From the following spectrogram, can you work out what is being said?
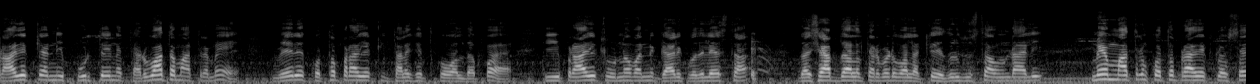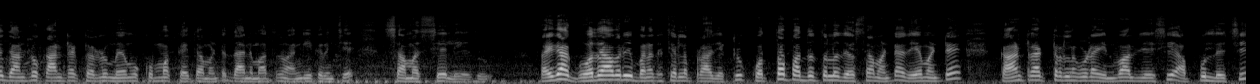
ప్రాజెక్టులన్నీ పూర్తయిన తర్వాత మాత్రమే వేరే కొత్త ప్రాజెక్టులు తలకెత్తుకోవాలి తప్ప ఈ ప్రాజెక్టులు ఉన్నవన్నీ గాలికి వదిలేస్తా. దశాబ్దాల తరబడి వాళ్ళు అట్లే ఎదురు చూస్తూ ఉండాలి. మేము మాత్రం కొత్త ప్రాజెక్టులు వస్తాయి. దాంట్లో కాంట్రాక్టర్లు మేము కుమ్మక్క అవుతామంటే దాన్ని మాత్రం అంగీకరించే సమస్య లేదు. పైగా గోదావరి బనకచెర్ల ప్రాజెక్టు కొత్త పద్ధతుల్లో తెస్తామంటే అదేమంటే కాంట్రాక్టర్లను కూడా ఇన్వాల్వ్ చేసి అప్పులు తెచ్చి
